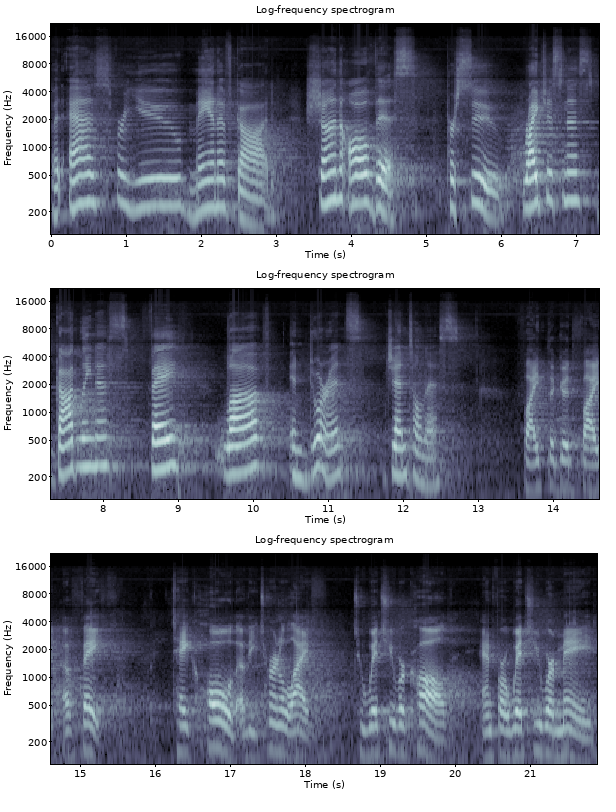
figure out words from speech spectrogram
But as for you, man of God, shun all this, pursue righteousness, godliness, faith, love, endurance gentleness. Fight the good fight of faith. Take hold of eternal life to which you were called and for which you were made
